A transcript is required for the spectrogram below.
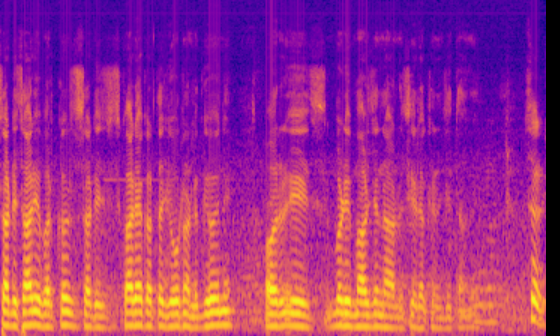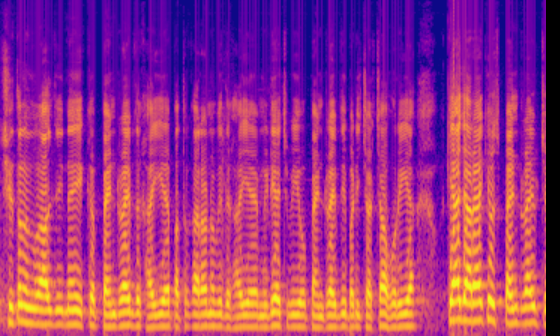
ਸਾਡੇ ਸਾਰੇ ਵਰਕਰਸ ਸਾਡੇ ਕਾਰਿਆਕਰਤਾ ਜ਼ੋਰ ਨਾਲ ਲੱਗੇ ਹੋਏ ਨੇ। ਔਰ ਇਹ ਬੜੇ ਮਾਰਜਨ ਨਾਲ ਅਸੀਂ ਇਲੈਕਸ਼ਨ ਜਿੱਤਾਂਗੇ। ਸਰ, ਸ਼ੀਤਲ ਅੰਗਰਾਲ ਜੀ ਨੇ ਇੱਕ ਪੈਨ ਡਰਾਈਵ ਦਿਖਾਈ ਹੈ, ਪੱਤਰਕਾਰਾਂ ਨੂੰ ਵੀ ਦਿਖਾਈ ਹੈ, ਮੀਡੀਆ 'ਚ ਵੀ ਉਹ ਪੈਨ ਡਰਾਈਵ ਦੀ ਬੜੀ ਚਰਚਾ ਹੋ ਰਹੀ ਹੈ। ਕਿਹਾ ਜਾ ਰਿਹਾ ਹੈ ਕਿ ਉਸ ਪੈਨ ਡਰਾਈਵ 'ਚ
